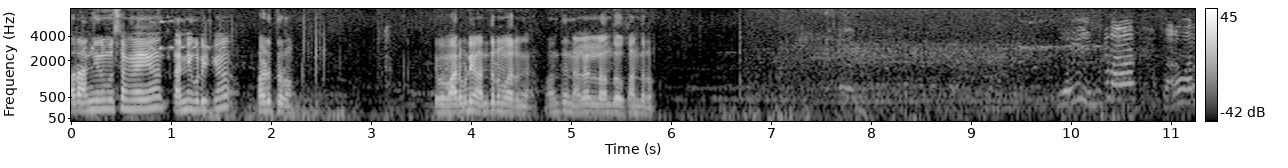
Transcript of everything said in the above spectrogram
ஒரு அஞ்சு நிமிஷம் மேயும் தண்ணி குடிக்கும் படுத்துரும். இப்போ மறுபடியும் வந்துடும் பாருங்க. வந்து நிழல்ல வந்து உட்காந்துரும் எங்கடா? வர வர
